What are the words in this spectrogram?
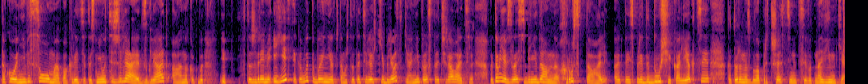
такое невесомое покрытие то есть не утяжеляет взгляд а оно как бы и в то же время и есть и как будто бы и нет потому что вот эти легкие блестки они просто очаровательны. Потом я взяла себе недавно хрусталь это из предыдущей коллекции которая у нас была предшественницей вот новинки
